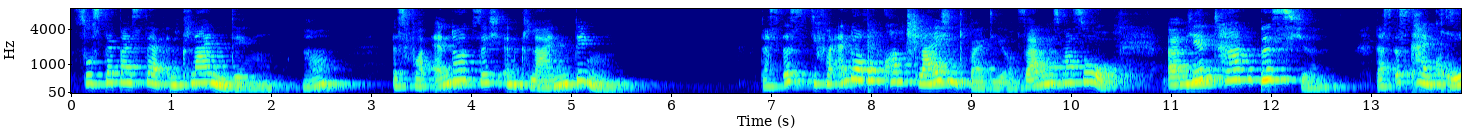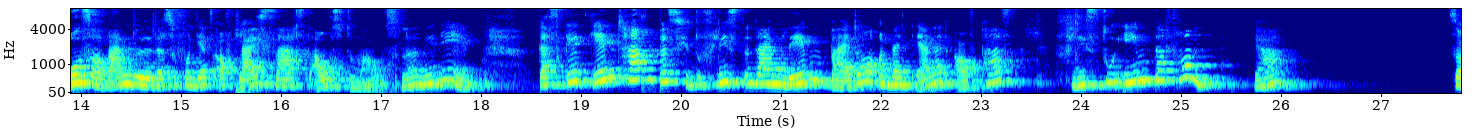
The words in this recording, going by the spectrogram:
so Step by Step in kleinen Dingen. Ne? Es verändert sich in kleinen Dingen. Das ist, die Veränderung kommt schleichend bei dir, sagen wir es mal so. Ähm, jeden Tag ein bisschen. Das ist kein großer Wandel, dass du von jetzt auf gleich sagst, aus du Maus. Ne? Nee, nee. Das geht jeden Tag ein bisschen. Du fließt in deinem Leben weiter und wenn er nicht aufpasst, fließt du ihm davon. Ja? So,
